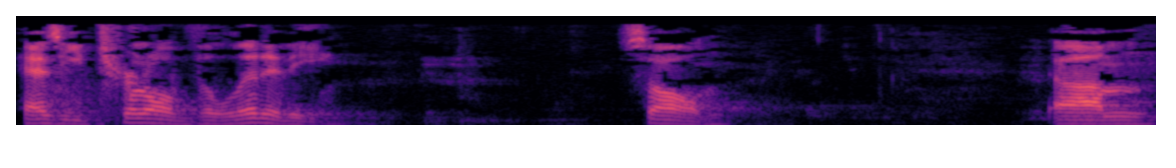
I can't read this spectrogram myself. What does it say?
has eternal validity. So, um,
